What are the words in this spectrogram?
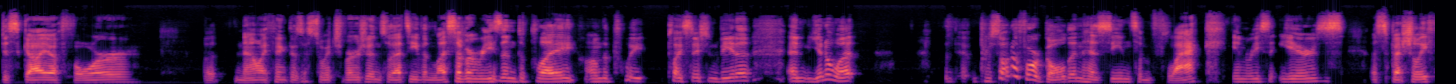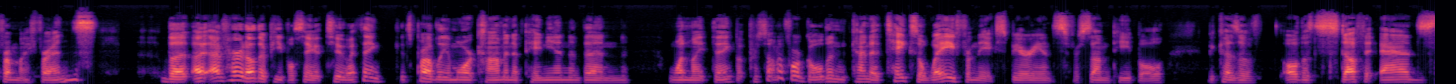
Disgaea 4, but now I think there's a Switch version, so that's even less of a reason to play on the play- PlayStation Vita. And you know what? Persona 4 Golden has seen some flack in recent years, especially from my friends. But I, have heard other people say it too. I think it's probably a more common opinion than one might think. But Persona 4 Golden kind of takes away from the experience for some people because of all the stuff it adds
